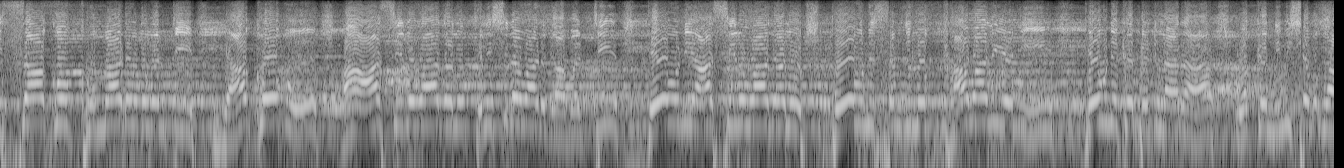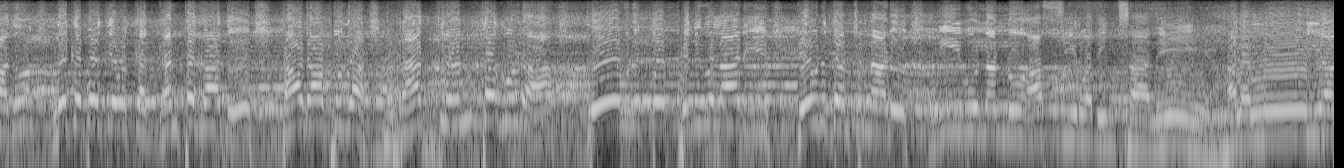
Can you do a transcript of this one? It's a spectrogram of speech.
ఇస్సాకు కుమారుడటువంటి యాకోబు ఆ ఆశీర్వాదాలు తెలిసినవాడు కాబట్టి దేవుని ఆశీర్వాదాలు దేవుని సంధిలో కావాలి అని దేవుని యొక్క బిడ్డలారా ఒక్క నిమిషం కాదు లేకపోతే ఒక్క గంట కాదు దాదాపుగా రాత్రంతా కూడా దేవునితో పెనుగులాడి దేవునితో అంటున్నాడు నీవు నన్ను ఆశీర్వదించాలి. హల్లెలూయా.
